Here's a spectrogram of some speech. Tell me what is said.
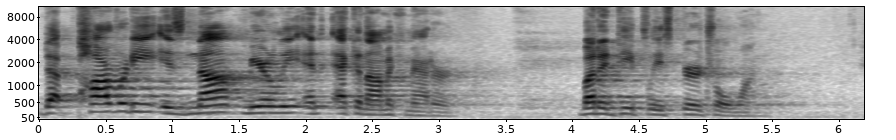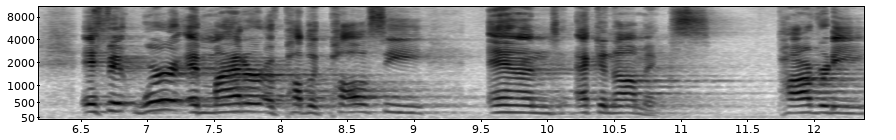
that poverty is not merely an economic matter, but a deeply spiritual one. If it were a matter of public policy and economics, poverty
